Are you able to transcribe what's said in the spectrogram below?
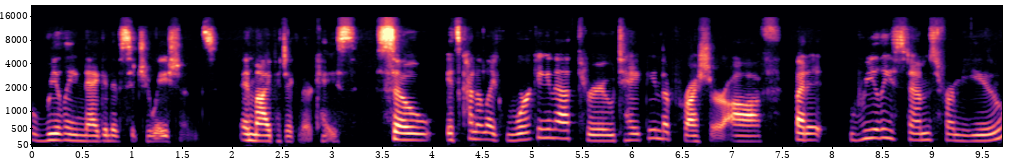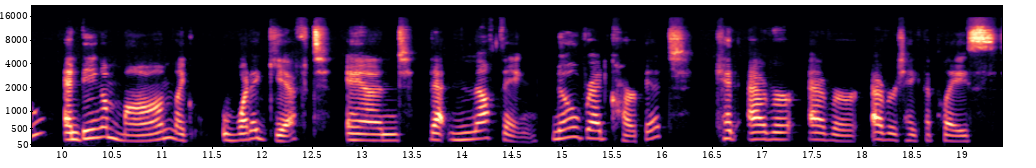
really negative situations in my particular case. So it's kind of like working that through, taking the pressure off, but it really stems from you and being a mom, like what a gift. And that nothing, no red carpet could ever, ever, ever take the place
